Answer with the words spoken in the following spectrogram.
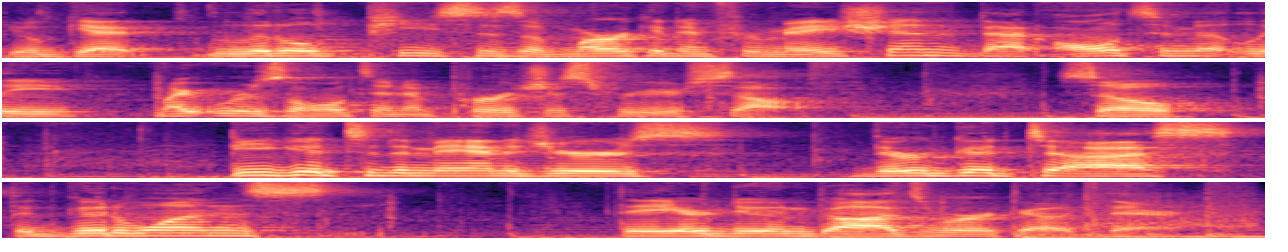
you'll get little pieces of market information that ultimately might result in a purchase for yourself. So be good to the managers. They're good to us. The good ones, they are doing God's work out there.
